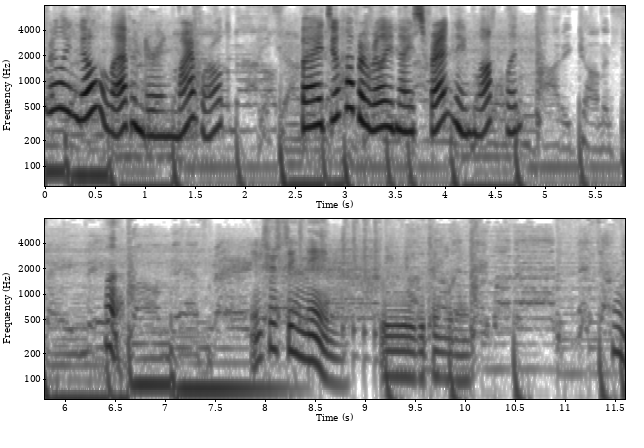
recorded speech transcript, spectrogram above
really know Lavender in my world. But I do have a really nice friend named Lachlan. Huh. Interesting name for the gender. Hmm.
